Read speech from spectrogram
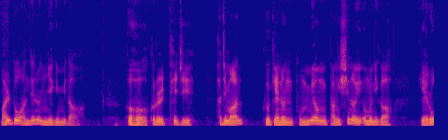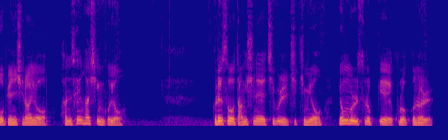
말도 안 되는 얘기입니다. 허허, 그럴 테지. 하지만 그 개는 분명 당신의 어머니가 개로 변신하여 환생하신 거요. 그래서 당신의 집을 지키며 영물스럽게 굴었거늘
